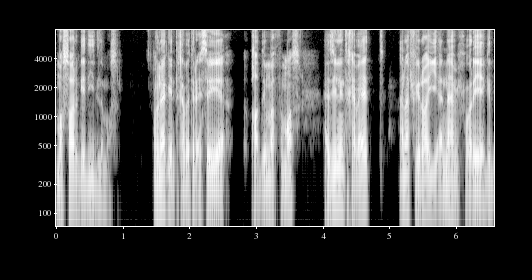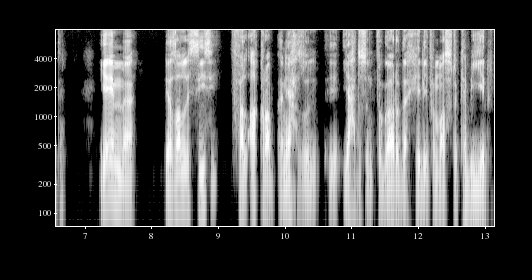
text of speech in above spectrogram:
مسار جديد لمصر. هناك انتخابات رئاسية قادمة في مصر. هذه الانتخابات أنا في رأيي أنها محورية جدا. يا إما يظل السيسي فالأقرب أن يحصل يحدث انفجار داخلي في مصر كبير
